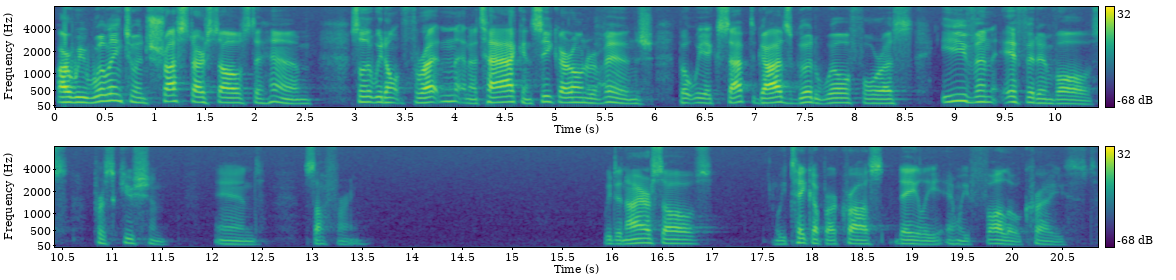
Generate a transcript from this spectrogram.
Are we willing to entrust ourselves to Him so that we don't threaten and attack and seek our own revenge, but we accept God's good will for us, even if it involves persecution and suffering? We deny ourselves, we take up our cross daily, and we follow Christ.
